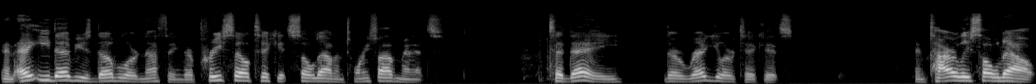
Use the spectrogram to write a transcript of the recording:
And AEW's Double or Nothing, their pre-sale tickets sold out in 25 minutes. Today, their regular tickets entirely sold out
